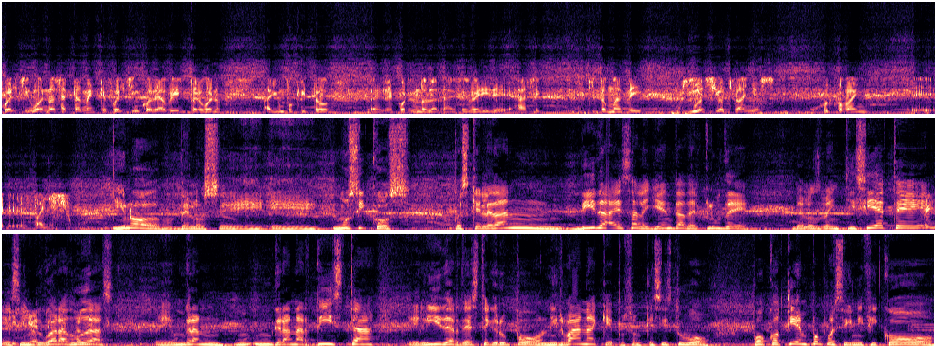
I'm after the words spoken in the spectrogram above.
fue el, no exactamente, fue el 5 de abril, pero bueno, hay un poquito, eh, recordando la, efeméride, hace un poquito más de 18 años, Kurt Cobain eh, falleció. Y uno de los músicos pues que le dan vida a esa leyenda del club de, de los 27, sin lugar a dudas eh, un gran un, gran artista, el líder de este grupo Nirvana, que pues aunque sí estuvo poco tiempo, pues significó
